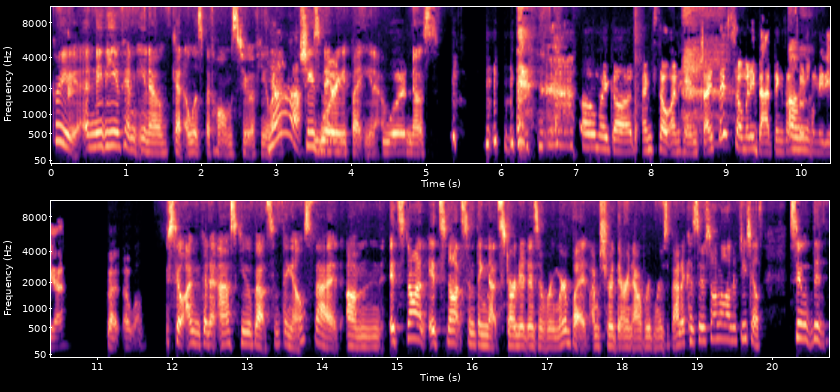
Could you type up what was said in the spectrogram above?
Great, and maybe you can, you know, get Elizabeth Holmes too if you yeah, like. She's would, married, but you know, would. knows. oh my god, I'm so unhinged. I say so many bad things on um, social media, but oh well. So I'm going to ask you about something else that um, it's not it's not something that started as a rumor, but I'm sure there are now rumors about it because there's not a lot of details. So the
